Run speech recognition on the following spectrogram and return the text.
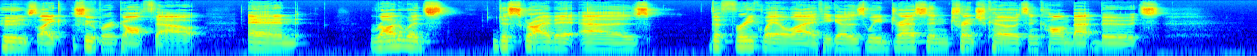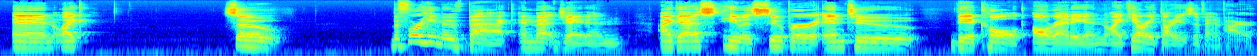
who's like super gothed out, and Rod would s- describe it as the freak way of life. He goes, "We dress in trench coats and combat boots," and like, so before he moved back and met Jaden, I guess he was super into the occult already, and like he already thought he was a vampire,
